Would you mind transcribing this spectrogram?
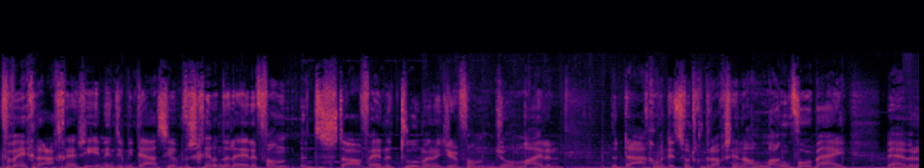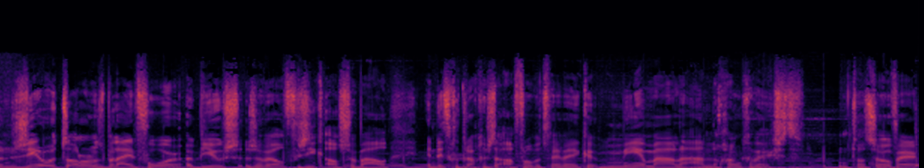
vanwege de agressie en intimidatie van verschillende leden van de staff... en de tourmanager van John Lydon. De dagen van dit soort gedrag zijn al lang voorbij. We hebben een zero-tolerance beleid voor abuse, zowel fysiek als verbaal. En dit gedrag is de afgelopen twee weken meermalen aan de gang geweest. Tot zover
